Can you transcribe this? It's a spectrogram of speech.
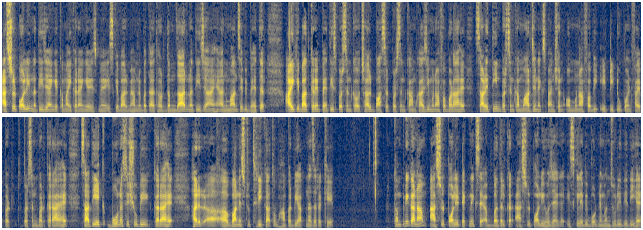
एस्ट्रल पॉली नतीजे आएँगे कमाई कराएँगे, इसमें, इसके बारे में हमने बताया था और दमदार नतीजे आए हैं। अनुमान से भी बेहतर आय की बात करें, पैंतीस परसेंट का उछाल, बासठ परसेंट कामकाजी मुनाफा बढ़ा है, साढ़े तीन परसेंट का मार्जिन एक्सपेंशन और मुनाफा भी eighty two point five percent बढ़कर आया है। साथ ही एक बोनस इशू भी करा है, हर वन एस टू थ्री का तो वहाँ पर भी आप नज़र रखिए। कंपनी का नाम एस्ट्रल पॉलीटेक्निक से अब बदलकर एस्ट्रल पॉली हो जाएगा। इसके लिए भी बोर्ड ने मंजूरी दे दी है।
